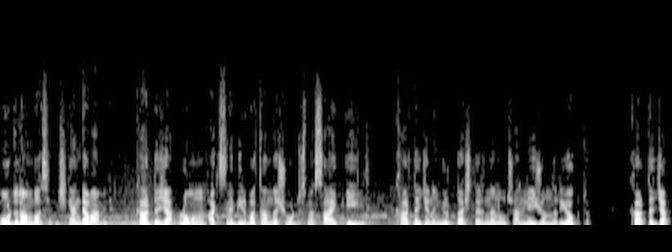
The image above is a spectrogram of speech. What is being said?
Ordudan bahsetmişken devam edelim. Kartaca Roma'nın aksine bir vatandaş ordusuna sahip değildi. Kartaca'nın yurttaşlarından oluşan lejyonları yoktu. Kartaca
